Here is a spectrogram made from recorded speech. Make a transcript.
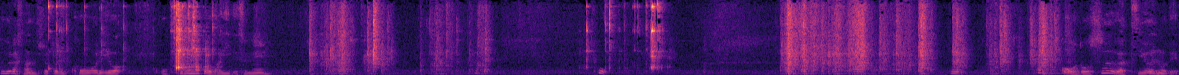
グラスなんでちょっとね氷を大きめの方がいいですね。で構度数が強いので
